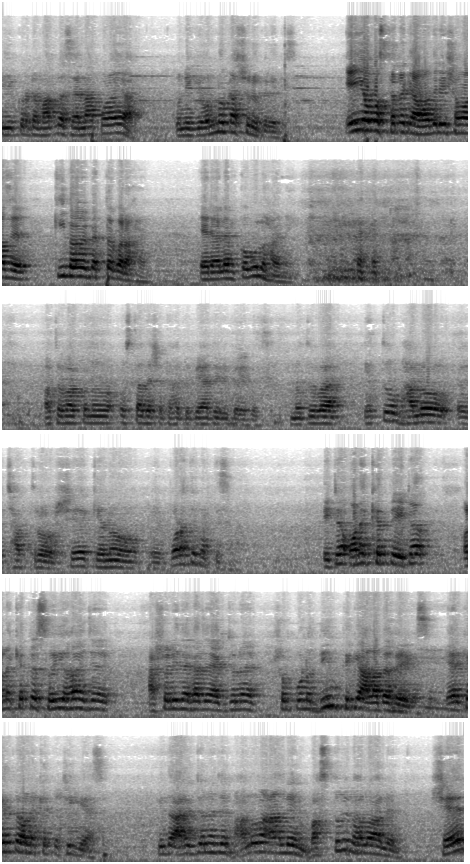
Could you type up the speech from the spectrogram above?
এই কোনটা মাদ্রাসায় না পড়াইয়া উনি কি অন্য কাজ শুরু করে দিছে। এই অবস্থাটাকে আমাদের এই সমাজে কীভাবে ব্যক্ত করা হয়? এর আলেম কবুল হয়নি অথবা কোনো ওস্তাদের সাথে হয়তো বেয়াদেবি করে গেছে নতুবা এত ভালো ছাত্র, সে কেন পড়াতে পারতেছে না? এটা অনেক ক্ষেত্রে, এটা অনেক ক্ষেত্রে সহি হয় যে আসলে দেখা যায় একজনের সম্পূর্ণ দিন থেকে আলাদা হয়ে গেছে। এর ক্ষেত্রে অনেক ক্ষেত্রে ঠিকই আছে। কিন্তু আরেকজনের যে ভালো আলেম, বাস্তবে ভালো আলেম, সে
